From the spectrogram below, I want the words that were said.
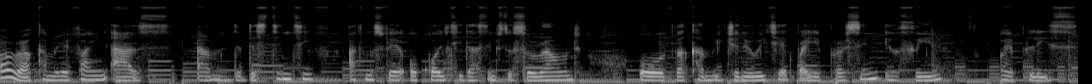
Aura can be defined as um, the distinctive atmosphere or quality that seems to surround or that can be generated by a person, a thing, or a place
